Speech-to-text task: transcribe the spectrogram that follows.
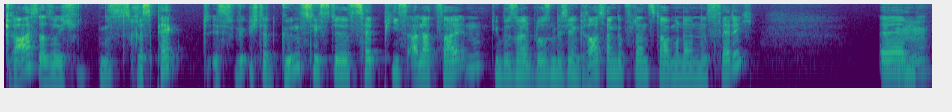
Gras, also ich muss Respekt ist wirklich das günstigste Setpiece aller Zeiten. Die müssen halt bloß ein bisschen Gras angepflanzt haben und dann ist fertig. Ähm, mhm.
